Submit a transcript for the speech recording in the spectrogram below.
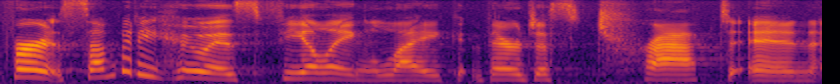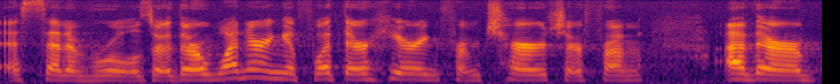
for somebody who is feeling like they're just trapped in a set of rules, or they're wondering if what they're hearing from church or from other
